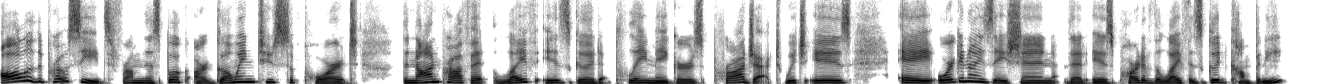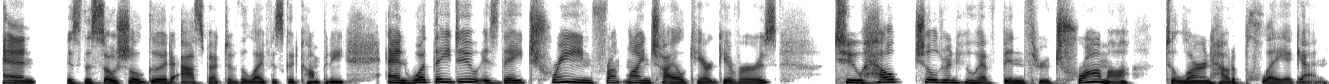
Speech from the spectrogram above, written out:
All of the proceeds from this book are going to support the nonprofit Life is Good Playmakers Project, which is a organization that is part of the Life is Good company and is the social good aspect of the Life is Good company. And what they do is they train frontline child care givers to help children who have been through trauma to learn how to play again.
